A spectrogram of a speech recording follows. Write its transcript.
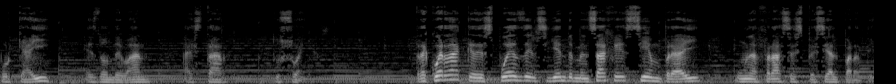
porque ahí es donde van a estar tus sueños. Recuerda que después del siguiente mensaje siempre hay una frase especial para ti.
